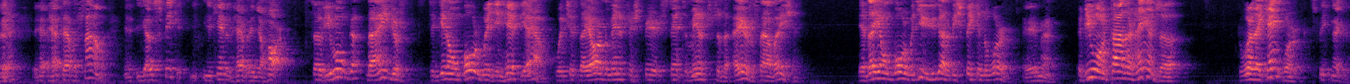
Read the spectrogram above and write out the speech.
Yeah. it has to have a sound. You got to speak it. You, can't have it in your heart. So if you want the angels to get on board with you and help you out, which if they are the ministering spirits sent to minister to the heirs of salvation, if they on board with you, you got to be speaking the word. Amen. If you want to tie their hands up to where they can't work, Speak negative.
